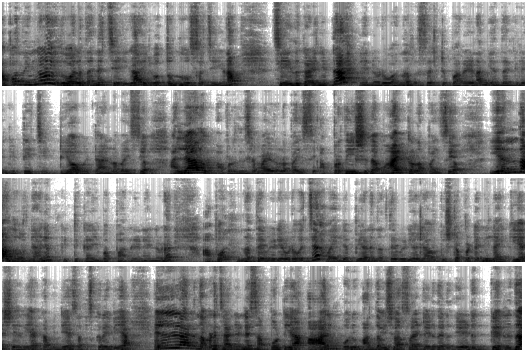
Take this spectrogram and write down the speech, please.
അപ്പോൾ നിങ്ങളും ഇതുപോലെ തന്നെ ചെയ്യുക. ഇരുപത്തൊന്ന് ദിവസം ചെയ്യണം. ചെയ്ത് കഴിഞ്ഞിട്ട് എന്നോട് വന്ന് റിസൾട്ട് പറയണം എന്തെങ്കിലും കിട്ടി ചിട്ടിയോ വിട്ടാനുള്ള പൈസയോ അല്ലാതെ അപ്രതീക്ഷിതമായിട്ടുള്ള പൈസ അപ്രതീക്ഷിതമായിട്ടുള്ള പൈസയോ എന്താന്ന് പറഞ്ഞാലും കിട്ടിക്കഴിയുമ്പോൾ പറയണം എന്നോട്. അപ്പോൾ ഇന്നത്തെ വീഡിയോ ഇവിടെ വെച്ച് വൈൻഡപ്പ് ചെയ്യാണ്. ഇന്നത്തെ വീഡിയോ എല്ലാവർക്കും ഇഷ്ടപ്പെട്ടെങ്കിൽ ലൈക്ക് ചെയ്യുക ഷെയർ ചെയ്യുക കമന്റ് ചെയ്യുക സബ്സ്ക്രൈബ് ചെയ്യുക. എല്ലാവരും നമ്മുടെ ചാനലിനെ സപ്പോർട്ട് ചെയ്യുക. ആരും ഒരു അന്ധവിശ്വാസമായിട്ട് എഴുതരുത് എടുക്കരുത്.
